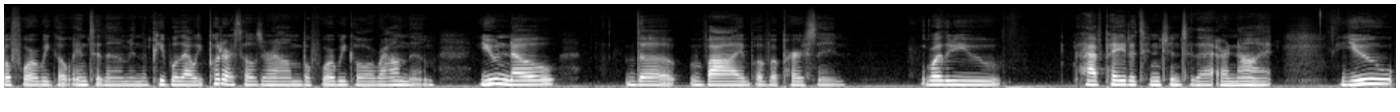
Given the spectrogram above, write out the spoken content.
before we go into them and the people that we put ourselves around before we go around them. You know the vibe of a person, whether you have paid attention to that or not. You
